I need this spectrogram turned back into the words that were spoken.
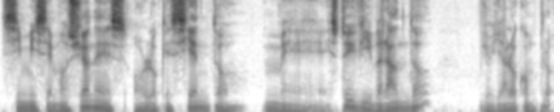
Si mis emociones o lo que siento me estoy vibrando, yo ya lo compro.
